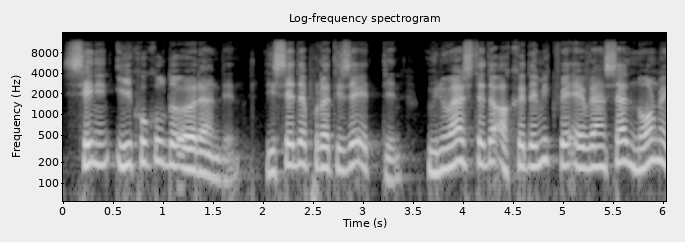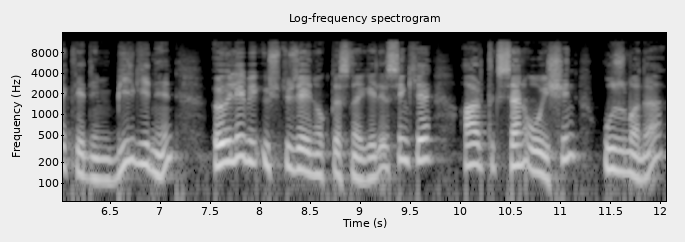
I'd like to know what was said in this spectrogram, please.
senin ilkokulda öğrendiğin, lisede pratize ettiğin, üniversitede akademik ve evrensel norm eklediğin bilginin öyle bir üst düzey noktasına gelirsin ki artık sen o işin uzmanı,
